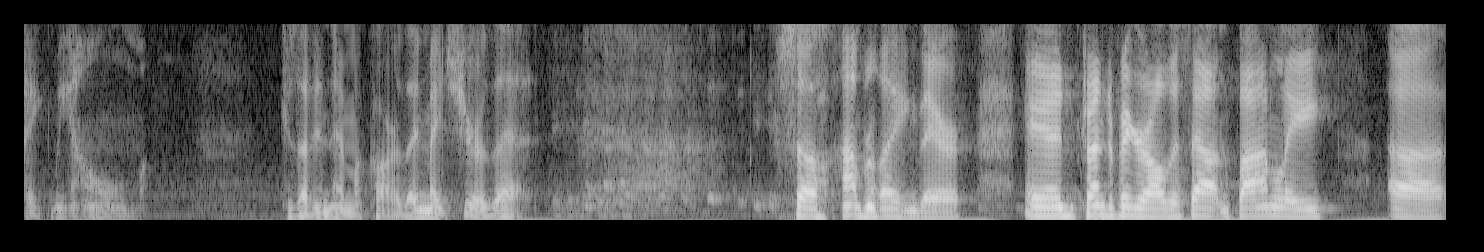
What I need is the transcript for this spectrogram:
take me home? Because I didn't have my car. They made sure of that. so I'm laying there and trying to figure all this out. And finally, uh,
